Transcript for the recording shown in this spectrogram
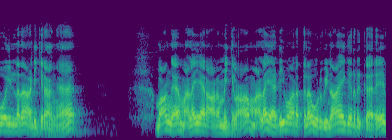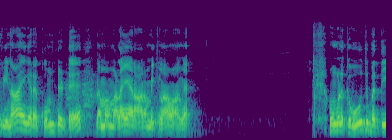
கோயிலில் தான் அடிக்கிறாங்க. வாங்க மலையேற ஆரம்பிக்கலாம். மலை அடிவாரத்தில் ஒரு விநாயகர் இருக்கார். விநாயகரை கும்பிட்டுட்டு நம்ம மலையேற ஆரம்பிக்கலாம் வாங்க. உங்களுக்கு ஊதுபத்தி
